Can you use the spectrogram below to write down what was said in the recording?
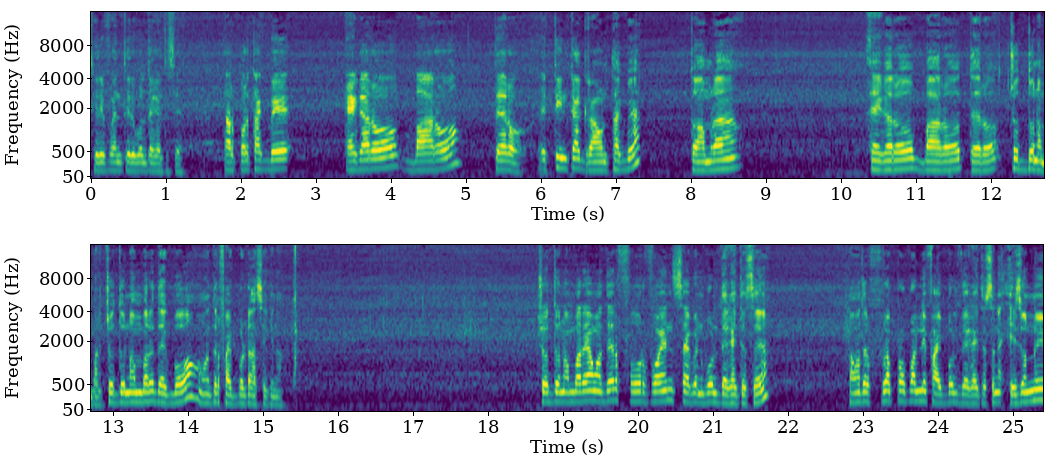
three point three volt দেখাইতেছে। তারপরে থাকবে এগারো, বারো, তেরো, এই তিনটা গ্রাউন্ড থাকবে। তো আমরা এগারো, বারো, তেরো, চোদ্দ নাম্বার, চোদ্দ নাম্বারে দেখব আমাদের ফাইভ ভোল্ট আছে কিনা। চোদ্দ নম্বরে আমাদের ফোর পয়েন্ট সেভেন ভোল্ট দেখাইতেছে। আমাদের পুরো প্রপারলি ফাইভ ভোল্ট দেখাইতেছে না এই জন্যই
